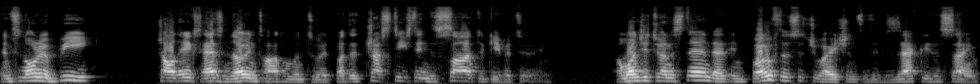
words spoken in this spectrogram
In scenario B, child X has no entitlement to it, but the trustees then decide to give it to them. I want you to understand that in both those situations, it's exactly the same.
